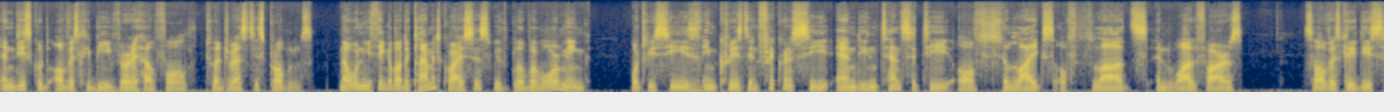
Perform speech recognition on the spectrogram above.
And this could obviously be very helpful to address these problems. Now, when we think about the climate crisis with global warming, what we see is increased in frequency and intensity of the likes of floods and wildfires. So obviously, this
